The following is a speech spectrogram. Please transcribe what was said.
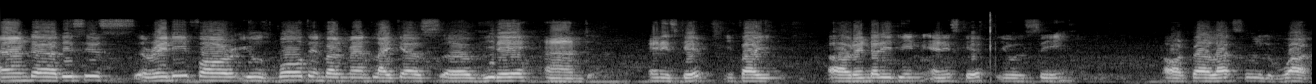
and uh, this is ready for use both environment like as uh, V-Ray and Enscape if I uh, render it in Enscape you will see our parallax will work.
